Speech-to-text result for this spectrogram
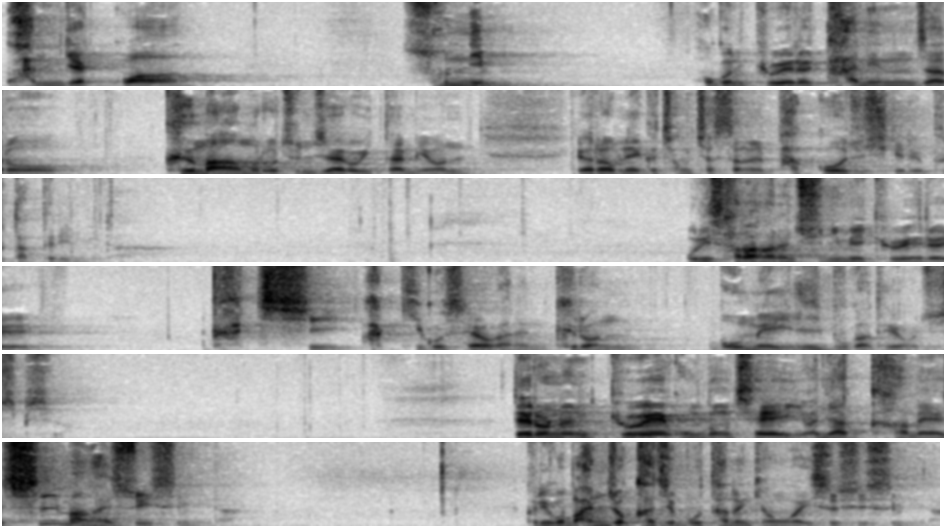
관객과 손님 혹은 교회를 다니는 자로 그 마음으로 존재하고 있다면 여러분의 그 정체성을 바꾸어 주시기를 부탁드립니다. 우리 사랑하는 주님의 교회를 같이 아끼고 세워가는 그런 몸의 일부가 되어 주십시오. 때로는 교회 공동체의 연약함에 실망할 수 있습니다. 그리고 만족하지 못하는 경우가 있을 수 있습니다.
